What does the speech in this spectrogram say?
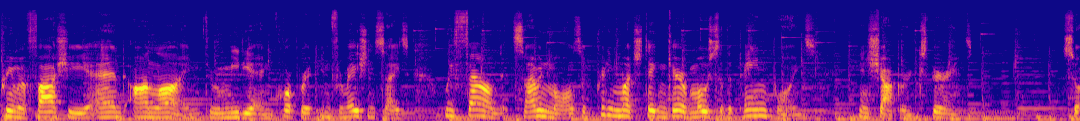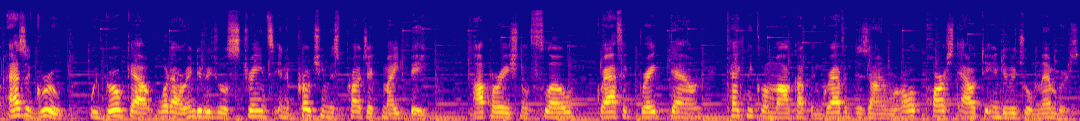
prima facie and online through media and corporate information sites, we found that Simon Malls have pretty much taken care of most of the pain points in shopper experience. So as a group, we broke out what our individual strengths in approaching this project might be operational flow, graphic breakdown, technical mockup, and graphic design were all parsed out to individual members.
